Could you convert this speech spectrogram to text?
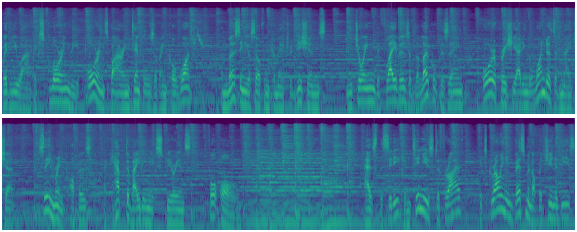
Whether you are exploring the awe-inspiring temples of Angkor Wat, immersing yourself in Khmer traditions, enjoying the flavours of the local cuisine, or appreciating the wonders of nature, Siem Reap offers a captivating experience for all. As the city continues to thrive, its growing investment opportunities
